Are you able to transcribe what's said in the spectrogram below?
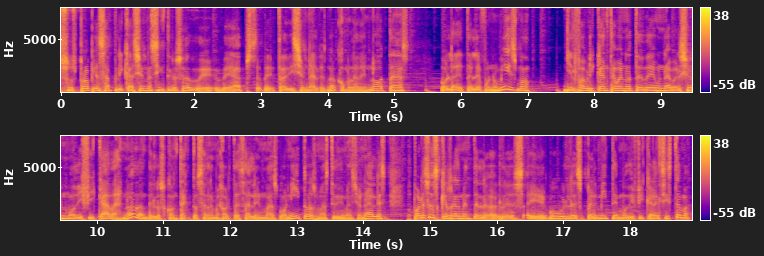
sus propias aplicaciones, incluso de, apps tradicionales, ¿no? Como la de notas, o la de teléfono mismo. Y el fabricante, bueno, te dé una versión modificada, ¿no? Donde los contactos a lo mejor te salen más bonitos, más tridimensionales. Por eso es que realmente eh, Google les permite modificar el sistema.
